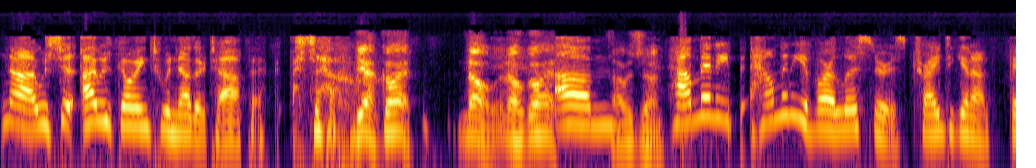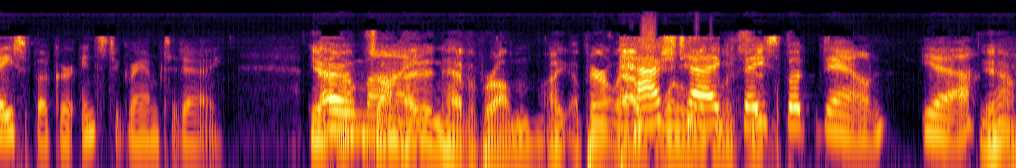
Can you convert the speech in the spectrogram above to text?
no, I was just, I was going to another topic. So, Yeah, go ahead. No, no, go ahead. Um, I was done. how many, how many of our listeners tried to get on Facebook or Instagram today? Yeah, oh I was on. my. I didn't have a problem. I apparently I was one of the Hashtag Facebook down. Yeah. Yeah.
